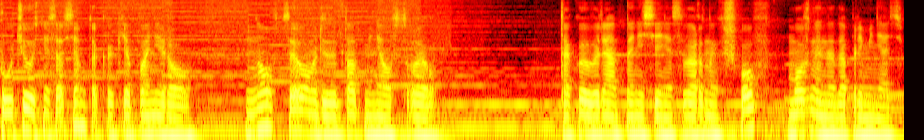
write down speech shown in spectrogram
Получилось не совсем так, как я планировал, но в целом результат меня устроил. Такой вариант нанесения сварных швов можно иногда применять.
